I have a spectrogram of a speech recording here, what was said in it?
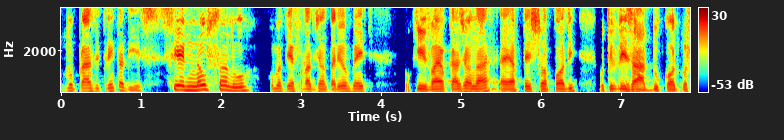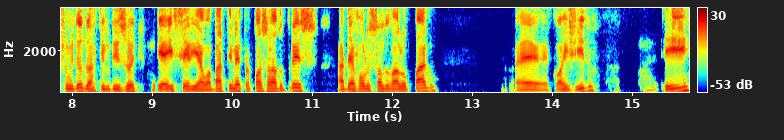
no prazo de 30 dias. Se ele não sanou, como eu tinha falado já anteriormente, o que vai ocasionar é a pessoa pode utilizar do Código Consumidor, do artigo 18, e aí seria o abatimento proporcional do preço, a devolução do valor pago é, corrigido e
